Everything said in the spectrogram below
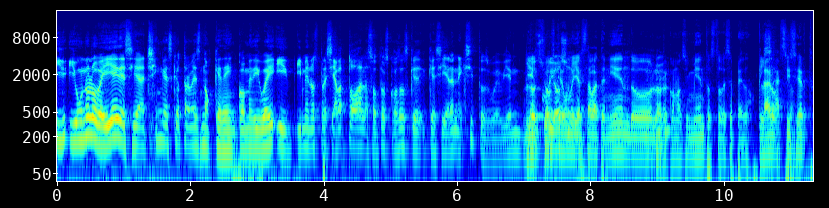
Y, y uno lo veía y decía, chinga, es que otra vez no quedé en comedy, güey. Y, y menospreciaba todas las otras cosas que, que sí eran éxitos, güey. Bien, bien Los curioso. que uno ya estaba teniendo, los reconocimientos, todo ese pedo. Claro, Exacto. sí, cierto.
